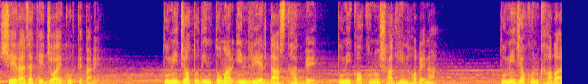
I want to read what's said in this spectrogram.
সে রাজাকে জয় করতে পারে। তুমি যতদিন তোমার ইন্দ্রিয়ের দাস থাকবে, তুমি কখনো স্বাধীন হবে না। তুমি যখন খাবার,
